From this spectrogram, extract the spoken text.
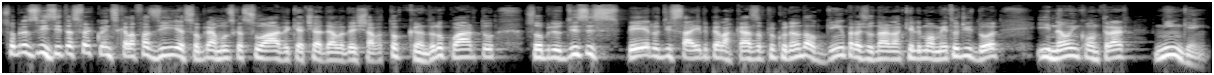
sobre as visitas frequentes que ela fazia, sobre a música suave que a tia dela deixava tocando no quarto, sobre o desespero de sair pela casa procurando alguém para ajudar naquele momento de dor e não encontrar ninguém.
